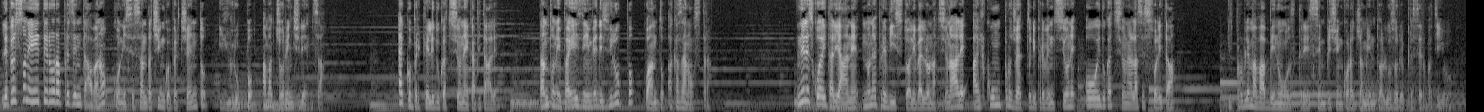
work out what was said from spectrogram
le persone etero rappresentavano, con il 65%, il gruppo a maggiore incidenza. Ecco perché l'educazione è capitale, tanto nei paesi in via di sviluppo quanto a casa nostra. Nelle scuole italiane non è previsto a livello nazionale alcun progetto di prevenzione o educazione alla sessualità il problema va ben oltre il semplice incoraggiamento all'uso del preservativo.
